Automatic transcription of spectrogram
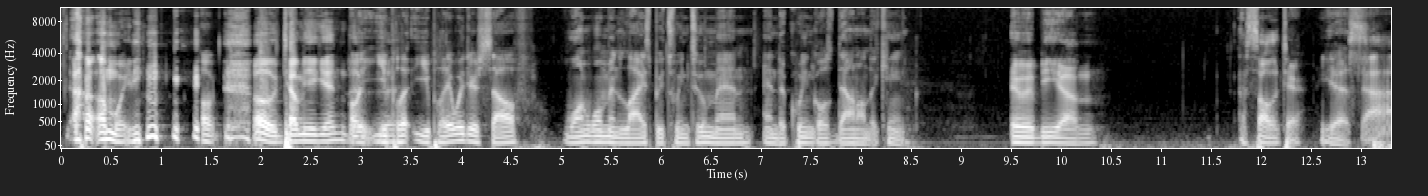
I'm waiting. Oh. oh, tell me again. Oh, you the- play you play with yourself. One woman lies between two men, and the queen goes down on the king. It would be um a solitaire. Yes. Ah,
